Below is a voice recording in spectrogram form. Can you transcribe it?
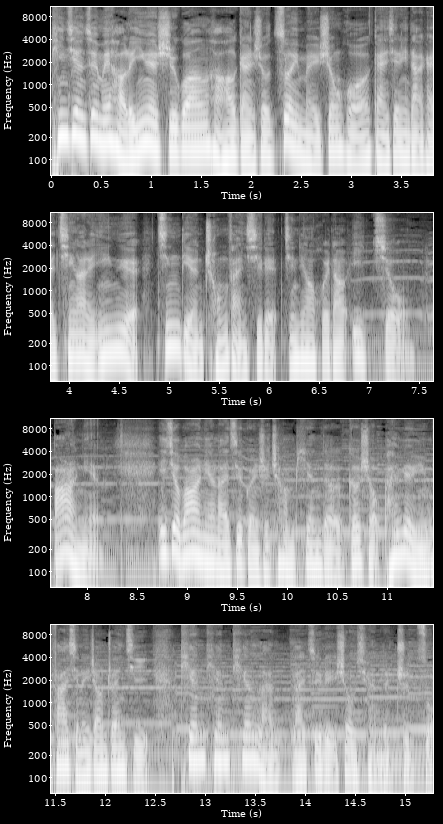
听见最美好的音乐时光，好好感受最美生活。感谢你打开《亲爱的音乐经典重返》系列。今天要回到一九八二年，一九八二年，来自滚石唱片的歌手潘越云发行了一张专辑《天天天蓝》，来自于李寿全的制作。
